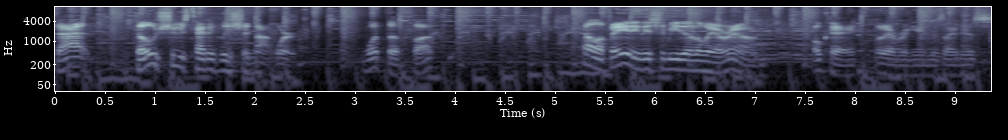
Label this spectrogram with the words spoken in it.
That... Those shoes technically should not work. What the fuck? Hell, if anything, they should be the other way around. Okay, whatever, game designers.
